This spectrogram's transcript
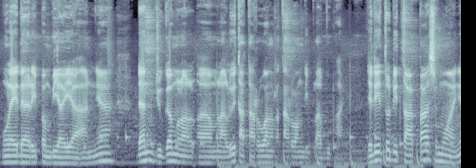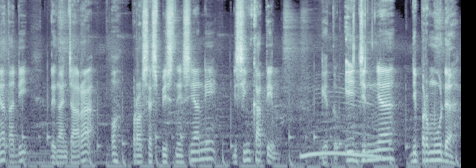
mulai dari pembiayaannya dan juga eh, melalui tata ruang tata ruang di pelabuhan. Jadi itu ditata semuanya tadi dengan cara oh proses bisnisnya nih disingkatin gitu. Izinnya dipermudah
